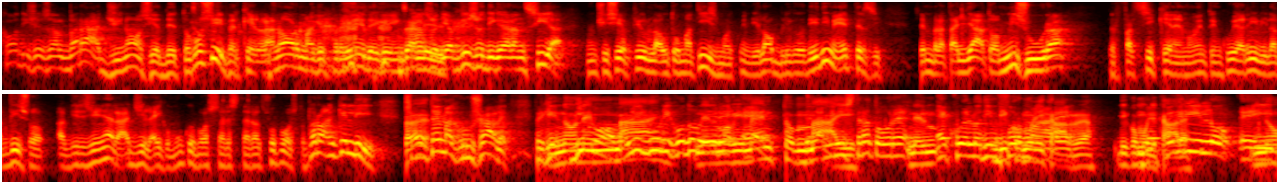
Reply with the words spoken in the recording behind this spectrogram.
codice salvaraggi, no? Si è detto così, perché la norma che prevede che in caso di avviso di garanzia non ci sia più l'automatismo e quindi l'obbligo di dimettersi, sembra tagliato a misura per far sì che nel momento in cui arrivi l'avviso a Virginia Raggi lei comunque possa restare al suo posto. Però anche lì c'è Però un è- tema cruciale, perché non di è nuovo mai lì l'unico dovere è dell'amministratore nel- è quello di di informare comunicare, di comunicare. Beppe Grillo e Non i è-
